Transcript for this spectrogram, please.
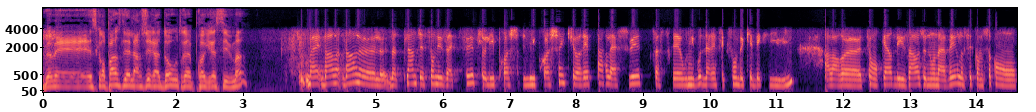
mais est-ce qu'on pense l'élargir à d'autres progressivement? Ben, dans, dans le, notre plan de gestion des actifs, les, proches, les prochains qui auraient par la suite, ça serait au niveau de la réflexion de Québec-Lévis. Alors, euh, si on regarde les âges de nos navires, c'est comme ça qu'on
